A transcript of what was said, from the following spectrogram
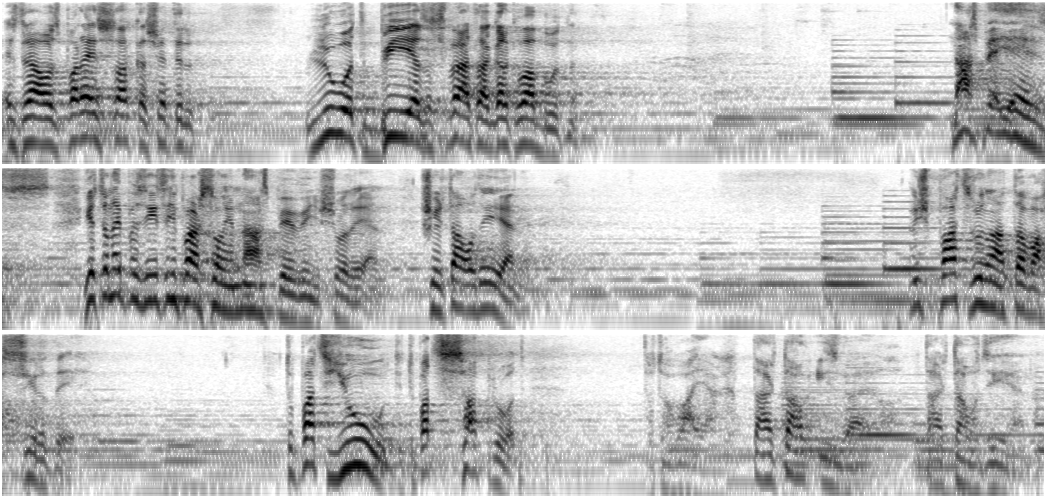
Es draudz pareizi saku, ka šeit ir ļoti bieza svētā gara klātbūtne. Nāc pie Jēzus. Ja tu nepazīsti viņu personīgi, nāc pie viņa šodien. Šī ir tava diena. Viņš pats runā tavā sirdī. Tu pats jūti, tu pats saproti. Tu to vajag. Tā ir tava izvēle, tā ir tava diena.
